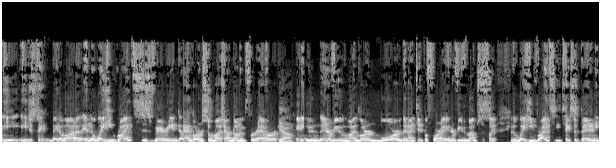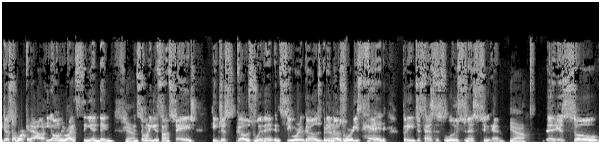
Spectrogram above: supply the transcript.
he he just take, made a lot of, and the way he writes is very. I learned so much. I've known him forever. Yeah, and even interviewing him, I learned more than I did before I interviewed him. I was just like the way he writes. He takes a bit and he doesn't work it out. He only writes the ending. Yeah, and so when he gets on stage. He just goes with it and see where it goes, but yeah. he knows where he's headed. But he just has this looseness to him. Yeah, that is so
